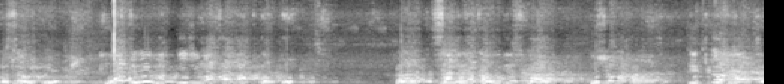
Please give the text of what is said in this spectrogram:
कसं होते मोठली भक्ती जीवाचा घात करतो. कळालं? सांगण्याचा उद्देश काय हिशोबा करायचं तितकं खायचं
